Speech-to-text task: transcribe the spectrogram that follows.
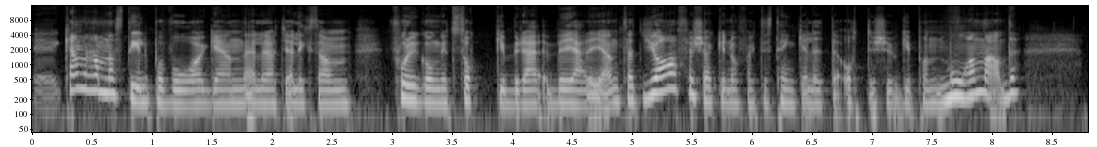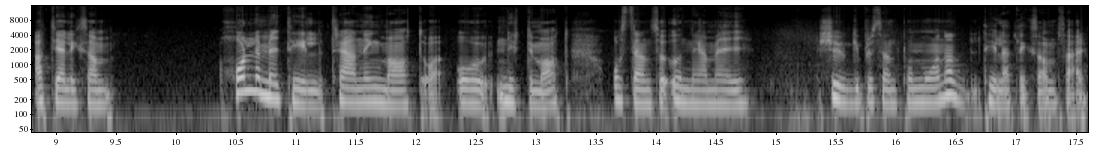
eh, kan hamna still på vågen eller att jag liksom får igång ett sockerbegär igen. Så att jag försöker nog faktiskt tänka lite 80-20 på en månad. Att jag liksom håller mig till träning, mat och, och nyttig mat och sen så unnar jag mig 20% på en månad till att liksom så här,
